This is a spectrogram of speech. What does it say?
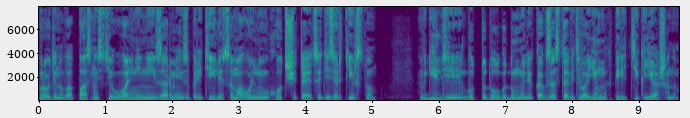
родина в опасности, увольнение из армии запретили, самовольный уход считается дезертирством. В гильдии будто долго думали, как заставить военных перейти к Яшинам.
